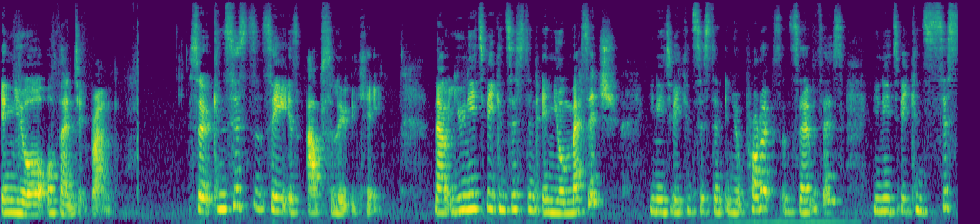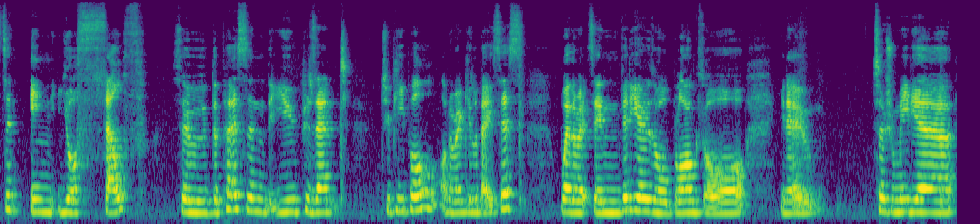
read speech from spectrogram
in your authentic brand. So consistency is absolutely key. Now you need to be consistent in your message, you need to be consistent in your products and services, you need to be consistent in yourself, so the person that you present to people on a regular basis whether it's in videos or blogs or, you know, social media,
